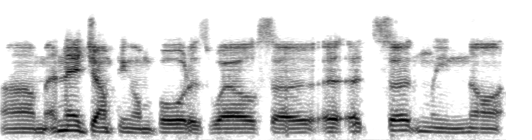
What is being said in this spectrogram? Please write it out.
um, and they're jumping on board as well. So it, it's certainly not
